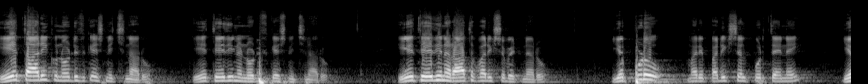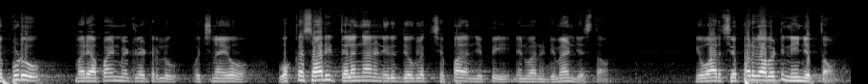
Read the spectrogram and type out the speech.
ఏ తారీఖు నోటిఫికేషన్ ఇచ్చినారు? ఏ తేదీన నోటిఫికేషన్ ఇచ్చినారు? ఏ తేదీన రాత పరీక్ష పెట్టినారు? ఎప్పుడు మరి పరీక్షలు పూర్తయినాయి? ఎప్పుడు మరి అపాయింట్మెంట్ లెటర్లు వచ్చినాయో ఒక్కసారి తెలంగాణ నిరుద్యోగులకు చెప్పాలని చెప్పి నేను వారిని డిమాండ్ చేస్తా ఉన్నాను ఇక వారు చెప్పరు కాబట్టి నేను చెప్తా ఉన్నాను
